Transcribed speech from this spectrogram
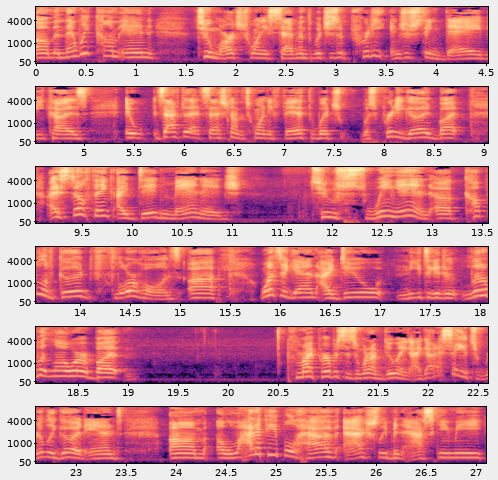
Um, and then we come in to March 27th, which is a pretty interesting day because it, it's after that session on the 25th, which was pretty good, but I still think I did manage to swing in a couple of good floor holds. Uh, once again, I do need to get a little bit lower, but for my purposes and what I'm doing, I gotta say it's really good. And um, a lot of people have actually been asking me,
